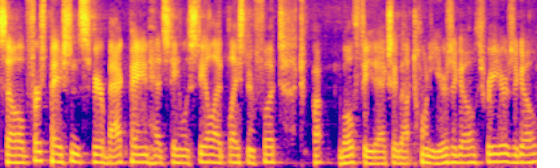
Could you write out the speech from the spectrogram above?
So, first patient, severe back pain, had stainless steel I'd placed in her foot, both feet actually, about 20 years ago, three years ago.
